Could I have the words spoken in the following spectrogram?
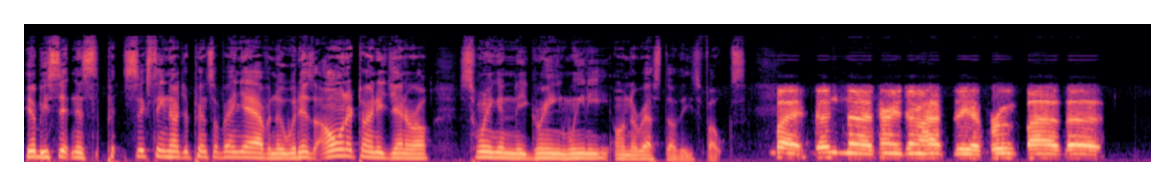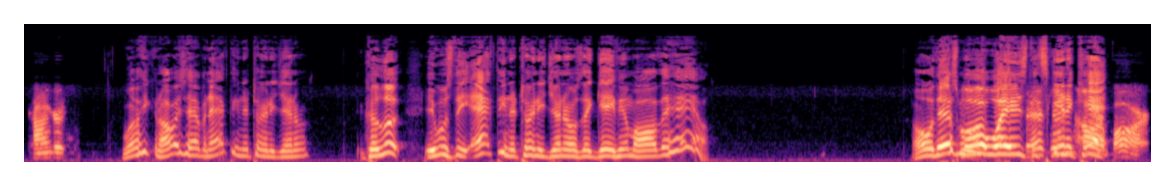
He'll be sitting in 1600 Pennsylvania Avenue with his own attorney general swinging the green weenie on the rest of these folks. But doesn't the attorney general have to be approved by the Congress? Well, he can always have an acting attorney general. Because look, it was the acting attorney generals that gave him all the hell. Oh, there's more ways to skin a cat. Bar.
